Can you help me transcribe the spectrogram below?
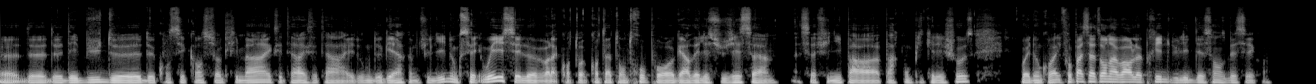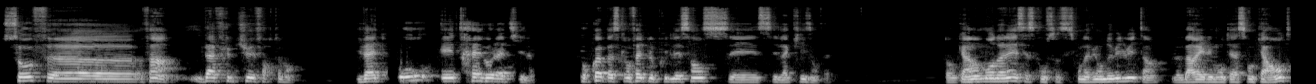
euh, de, de, début de, de, conséquences sur le climat, etc., etc., et donc de guerre, comme tu le dis. Donc c'est, oui, c'est le voilà, quand quand t'attends trop pour regarder les sujets, ça ça finit par par compliquer les choses. Ouais, donc ouais, il faut pas s'attendre à voir le prix du litre d'essence baisser, quoi. Sauf, euh, enfin, il va fluctuer fortement. Il va être haut et très volatile. Pourquoi? Parce qu'en fait, le prix de l'essence, c'est la crise en fait. Donc à un moment donné, c'est ce qu'on ce a vu en 2008. Hein. Le baril est monté à 140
